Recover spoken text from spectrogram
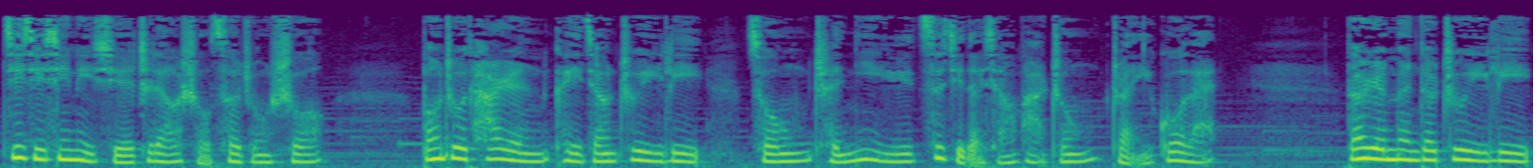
积极心理学治疗手册中说，帮助他人可以将注意力从沉溺于自己的想法中转移过来。当人们的注意力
